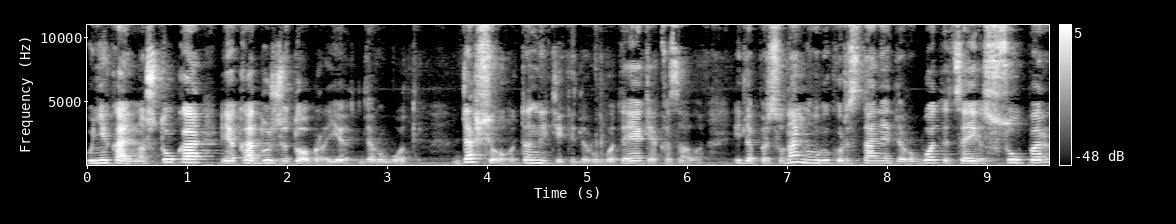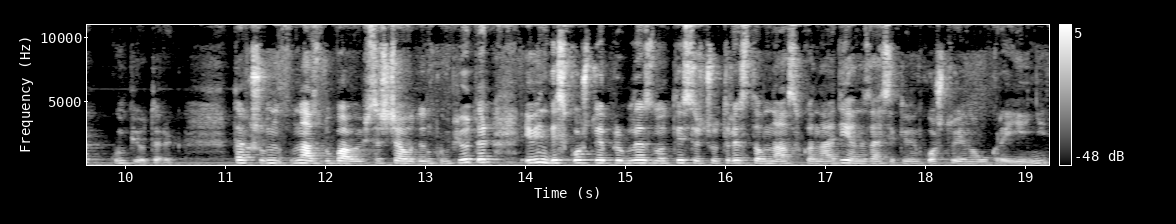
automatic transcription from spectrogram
унікальна штука, яка дуже добра є для роботи. Для всього, та не тільки для роботи, а як я казала. І для персонального використання, для роботи це є супер комп'ютерик. Так що в нас додався ще один комп'ютер, і він десь коштує приблизно 1300 у нас в Канаді. Я не знаю, скільки він коштує на Україні.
